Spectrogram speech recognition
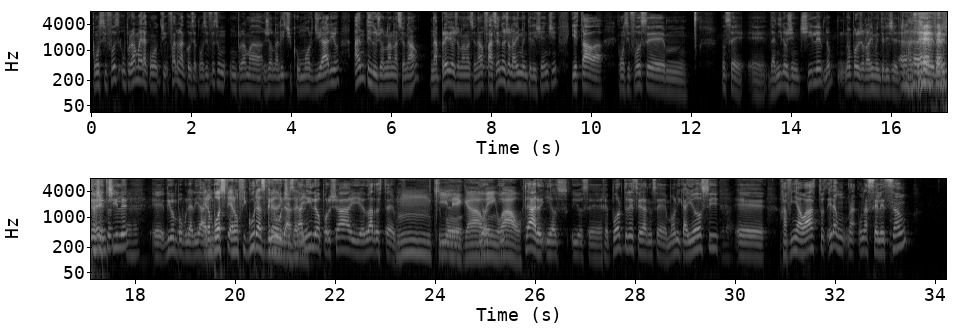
como si fosse, o programa era como, te falo uma coisa, como se fosse um, um programa jornalístico humor diário, antes do Jornal Nacional, na prévia ao Jornal Nacional, fazendo jornalismo inteligente, e estava como se fosse, hum, não sei, eh, Danilo Gentile, não, não por jornalismo inteligente, mas eh, Danilo. Gentile, eh, digo em popularidade. Eram boas, eram figuras grandes Figuras, ali. Danilo Porchat e Eduardo Esteves. Hum, que Tipo, legal, e- hein? e- Uau. Claro, y los, y los eh, repórteres eran, no sé, Mónica Iossi, eh, Rafinha Bastos. Era una, una selección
